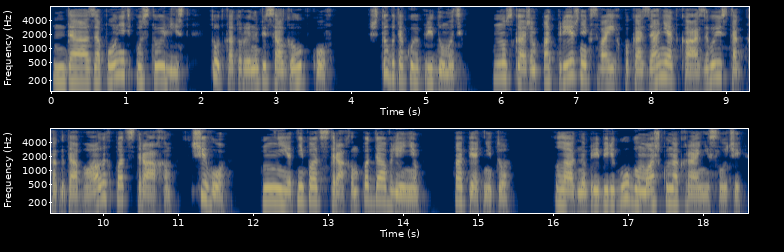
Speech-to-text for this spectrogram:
Да, заполнить пустой лист, тот, который написал Голубков. Что бы такое придумать? Ну, скажем, от прежних своих показаний отказываюсь, так как давал их под страхом. Чего? Нет, не под страхом, под давлением. Опять не то. Ладно, приберегу бумажку на крайний случай.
